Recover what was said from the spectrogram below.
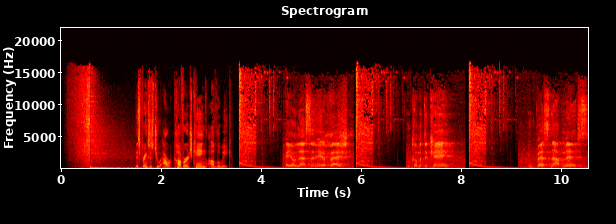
This brings us to our coverage king of the week. Hey, yo, lesson here, babe. You come at the king, you best not miss.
